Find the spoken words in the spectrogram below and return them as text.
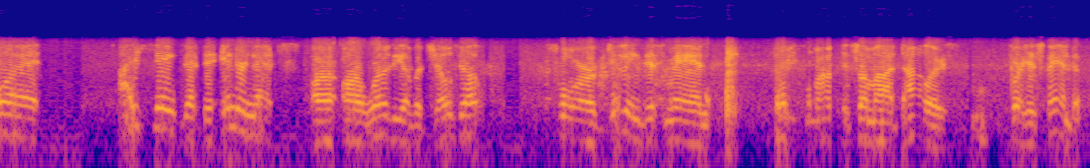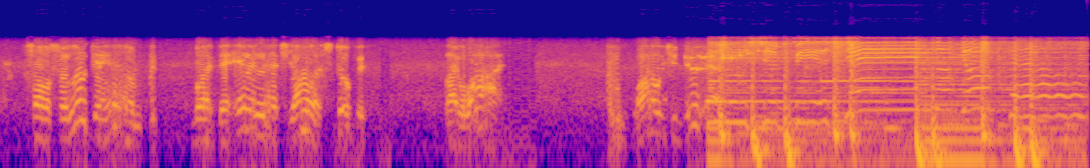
but I think that the internets are, are worthy of a JoJo for giving this man thirty four hundred some odd dollars for his fandom. So salute to him, but the internet's y'all are stupid. Like why? Why would you do that? You should be ashamed of yourself.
